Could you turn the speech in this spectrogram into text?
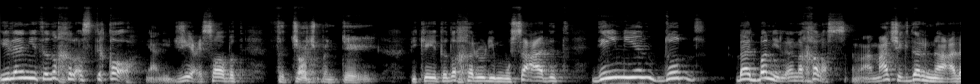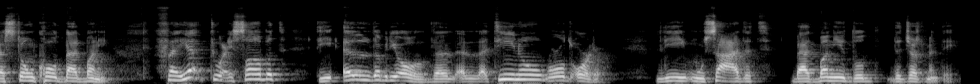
إلى أن يتدخل أصدقائه. يعني تجي عصابه The Judgment Day لكي يتدخلوا لمساعدة ديميان ضد باد باني لأن خلص ما عادش قدرنا على Stone Cold باد باني فيأتوا عصابة the LWO the Latino World Order لمساعدة باد باني ضد The Judgment Day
